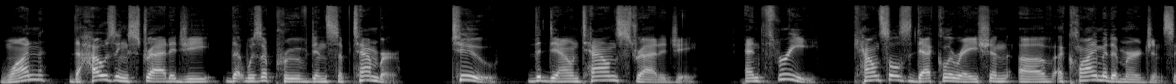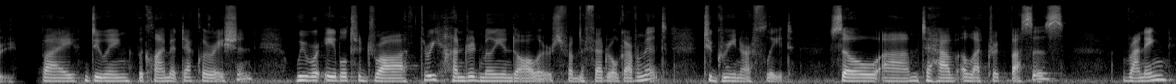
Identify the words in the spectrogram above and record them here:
One, the housing strategy that was approved in September. Two, the downtown strategy. And three, Council's declaration of a climate emergency. By doing the climate declaration, we were able to draw $300 million from the federal government to green our fleet. So, um, to have electric buses running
